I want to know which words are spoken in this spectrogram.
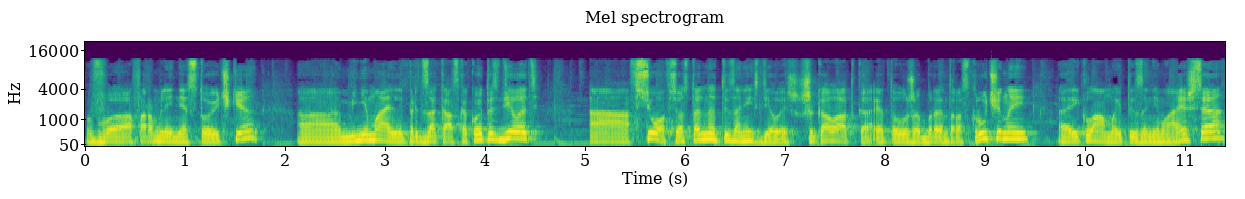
в оформление стоечки, а, минимальный предзаказ какой-то сделать, а все, все остальное ты за них сделаешь. Шоколадка – это уже бренд раскрученный, а рекламой ты занимаешься,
